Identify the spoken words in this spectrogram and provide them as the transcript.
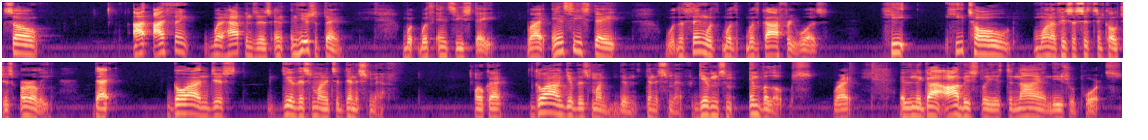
So I I think what happens is, and, and here's the thing with, with NC State, right? NC State, the thing with, with, with Gottfried was he he told one of his assistant coaches early that go out and just give this money to Dennis Smith. Okay? Go out and give this money to Dennis Smith. Give him some envelopes, right? And then the guy obviously is denying these reports.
